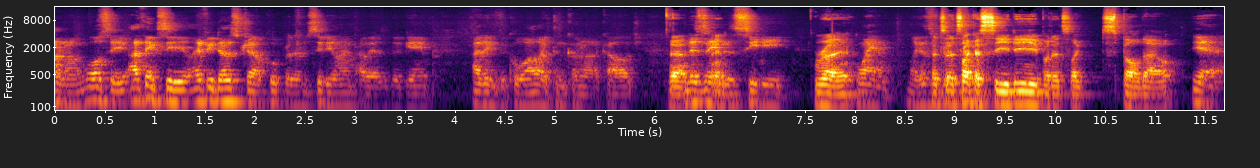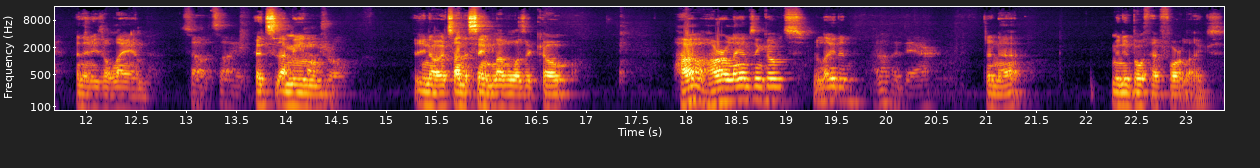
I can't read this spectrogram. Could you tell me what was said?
don't know. We'll see. I think C. If he does trail Cooper, then CeeDee Lamb probably has a good game. I think the cool. I liked him coming out of college. yeah And his same. name is CeeDee right. Lamb. Like it's, It's, it's like a CD, but it's like spelled out, yeah. and then he's a lamb. So it's like It's I mean, cultural. you know, it's on the same level as a goat. How, how are lambs and goats related? I don't think they are. They're not. I mean, they both have four legs.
